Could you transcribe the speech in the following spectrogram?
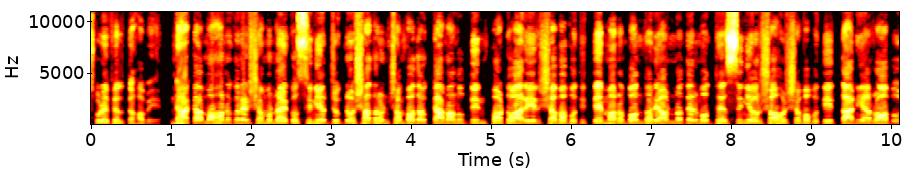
ছুড়ে ফেলতে হবে। ঢাকা মহানগরের সমন্বয়ক ও সিনিয়র যুগ্ম সাধারণ সম্পাদক কামাল উদ্দিন পটোয়ারির সভাপতিত্বে মানববন্ধনে অন্যদের মধ্যে সিনিয়র সহ সভাপতি তানিয়া রব ও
